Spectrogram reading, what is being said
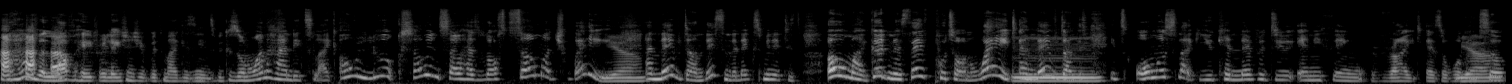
I have a love hate relationship with magazines because on one hand it's like, oh look, so and so has lost so much weight, Yeah. and they've done this, and the next minute it's, oh my goodness, they've put on weight and they've done Mm. this. It's almost like you can never do anything right as a woman. Yeah. So,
